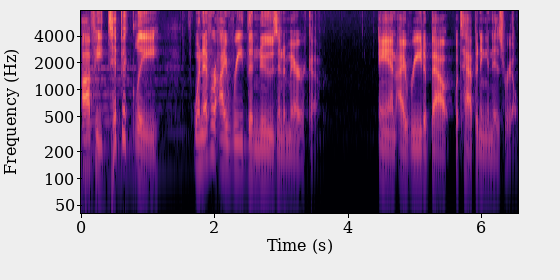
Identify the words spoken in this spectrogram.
Avi, typically whenever I read the news in America and I read about what's happening in Israel,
